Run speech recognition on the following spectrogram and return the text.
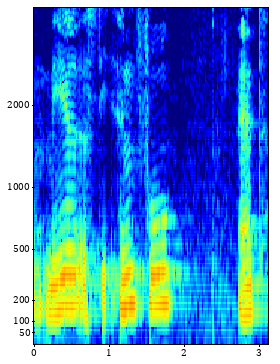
Mail ist die info at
